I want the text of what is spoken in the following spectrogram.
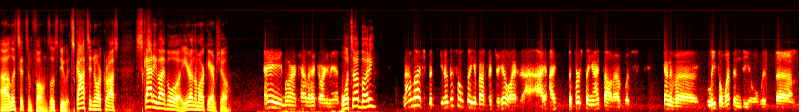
Uh, let's hit some phones. Let's do it. Scott's in Norcross. Scotty, my boy, you're on the Mark Arum Show. Hey, Mark, how the heck are you, man? What's up, buddy? Not much, but you know this whole thing about Victor Hill. I, I, I the first thing I thought of was kind of a lethal weapon deal with, um,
